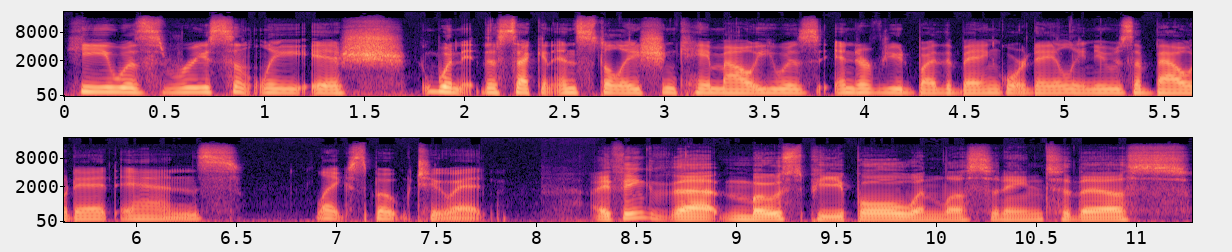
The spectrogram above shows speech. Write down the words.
He was recently ish when the second installation came out. He was interviewed by the Bangor Daily News about it and like spoke to it. I think that most people, when listening to this,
